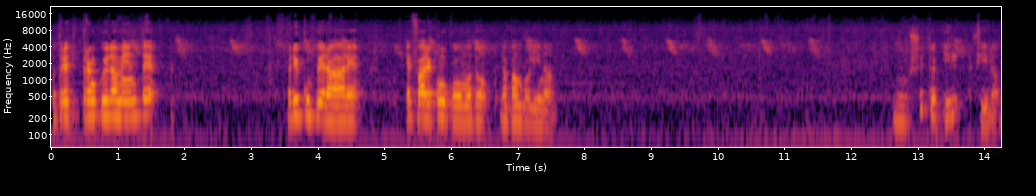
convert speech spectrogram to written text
Potrete tranquillamente recuperare e fare con comodo la bambolina. Mi è uscito il filo.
